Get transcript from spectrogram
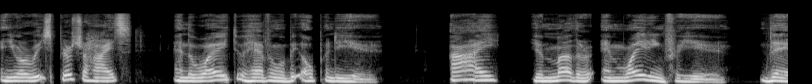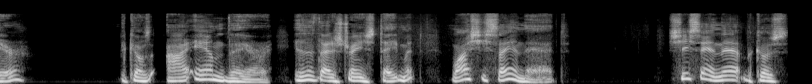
and you will reach spiritual heights, and the way to heaven will be open to you. I, your mother, am waiting for you there because I am there. Isn't that a strange statement? Why is she saying that? She's saying that because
